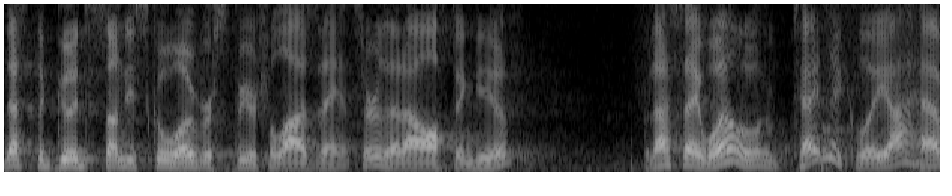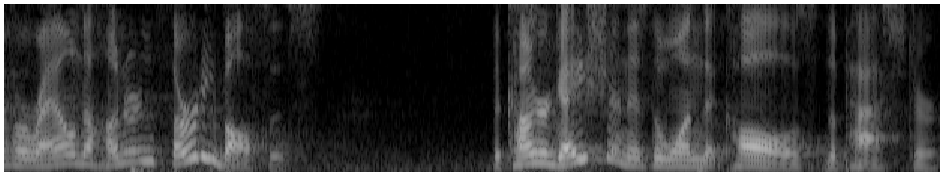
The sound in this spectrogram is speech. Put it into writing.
That's the good Sunday school over spiritualized answer that I often give. But I say, Well, technically, I have around 130 bosses. The congregation is the one that calls the pastor.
